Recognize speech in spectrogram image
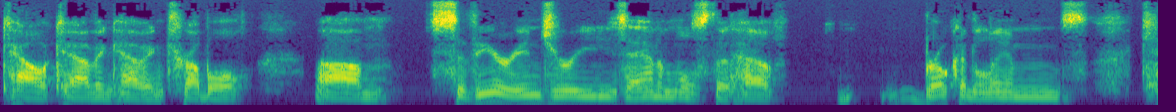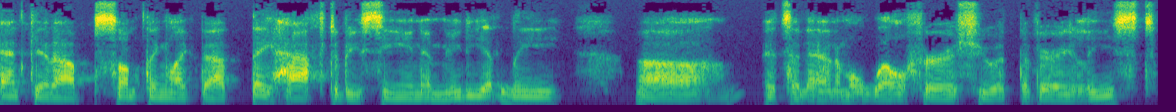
cow calving having trouble, um, severe injuries, animals that have broken limbs, can't get up, something like that, they have to be seen immediately. Uh, it's an animal welfare issue at the very least.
